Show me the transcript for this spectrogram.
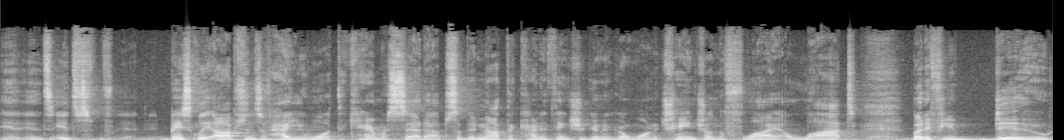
It's it's basically options of how you want the camera set up. So they're not the kind of things you're going to want to change on the fly a lot. But if you do,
